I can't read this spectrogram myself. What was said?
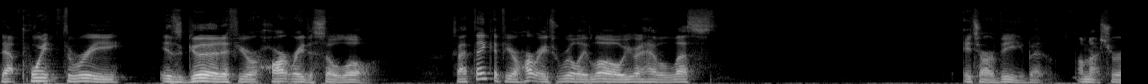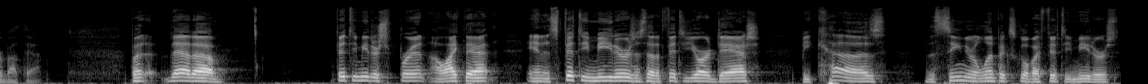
that 0.3 is good if your heart rate is so low. So I think if your heart rate's really low, you're going to have a less HRV, but I'm not sure about that. But that uh, 50 meter sprint, I like that. And it's 50 meters instead of 50 yard dash because the senior Olympics go by 50 meters.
